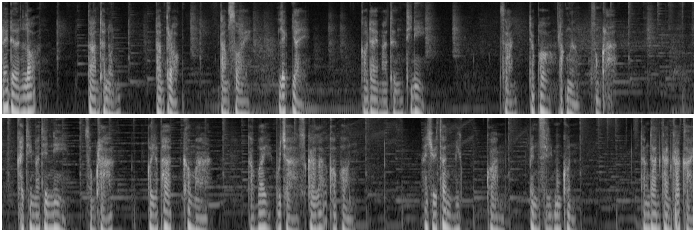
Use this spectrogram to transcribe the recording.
ได้เดินเลาะ ตามถนน ตามตรอก ตามซอย เล็กใหญ่ ก็ได้มาถึงที่นี่ศาลเจ้าพ่อหลักเมืองสงขลา ใครที่มาที่นี่สงขลาก็อย่าพลาดเข้ามากราบไหว้บูชาสกการะขอพร ให้ชีวิตท่านมีความเป็นสิริมงคลทางด้านการค้าขาย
